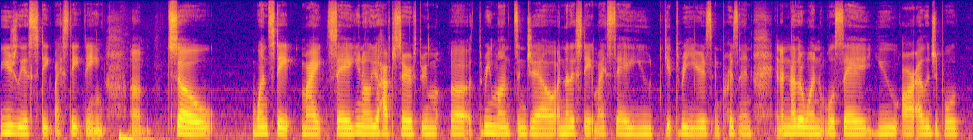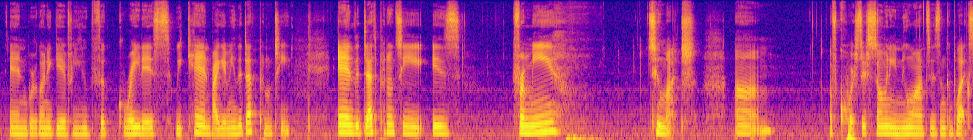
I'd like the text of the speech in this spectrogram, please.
usually a state by state thing. Um, so one state might say, you know, you'll have to serve three uh, three months in jail. Another state might say you get three years in prison, and another one will say you are eligible and we're going to give you the greatest we can by giving you the death penalty. And the death penalty is, for me, too much. Um, of course, there's so many nuances and complex.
